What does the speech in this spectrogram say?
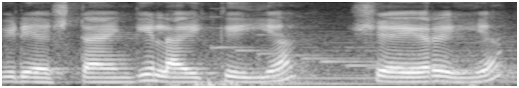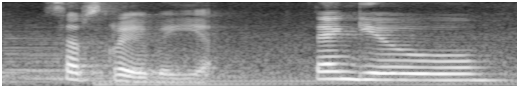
വീഡിയോ ഇഷ്ടമായെങ്കിൽ ലൈക്ക് ചെയ്യുക ഷെയർ ചെയ്യുക സബ്സ്ക്രൈബ് ചെയ്യുക. താങ്ക്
